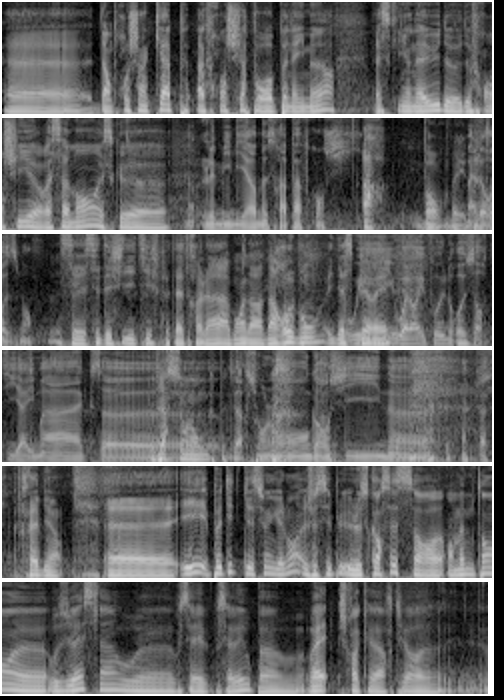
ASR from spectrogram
d'un prochain cap à franchir pour Oppenheimer. Est-ce qu'il y en a eu de, de franchi euh, récemment? Est-ce que euh, Non, le milliard ne sera pas franchi. ah bon, bah, Malheureusement. c'est c'est définitif peut-être là, à moins d'un d'un rebond inespéré. Oui, ou alors il faut une ressortie IMAX. euh, Version longue, peut-être. Version longue en Chine. euh, Très bien. Euh, et petite question également, je sais plus, le Scorsese sort en même temps euh, aux US là ou euh, vous savez, vous savez ou pas ou- Ouais, je crois que Arthur, euh, euh,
